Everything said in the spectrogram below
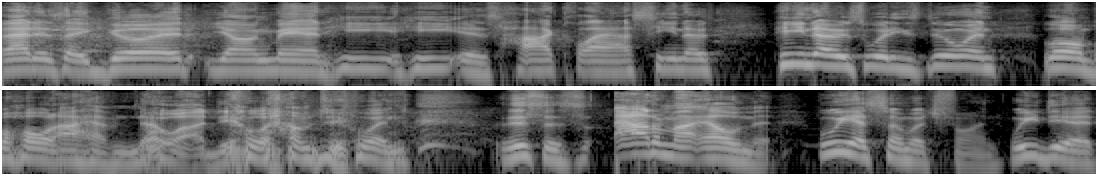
that is a good young man he he is high class he knows he knows what he's doing lo and behold i have no idea what i'm doing this is out of my element. We had so much fun. We did.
